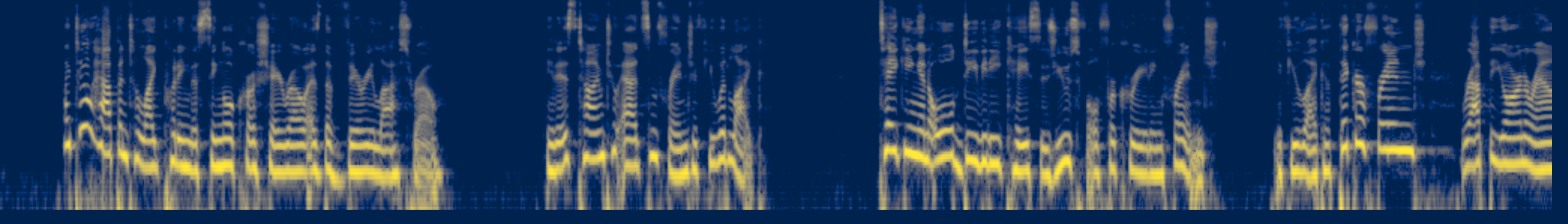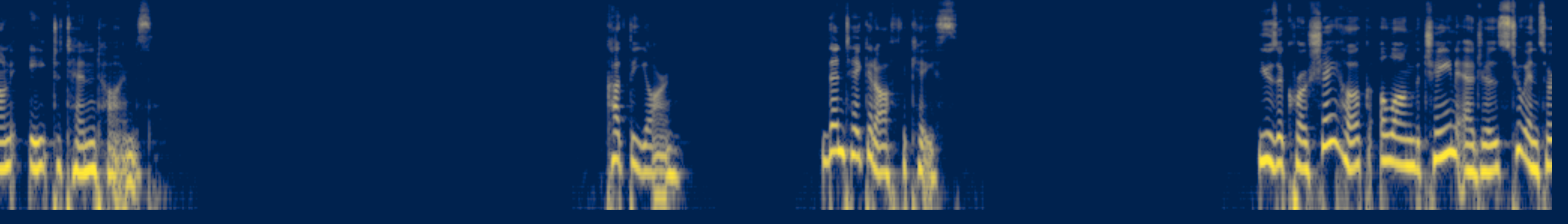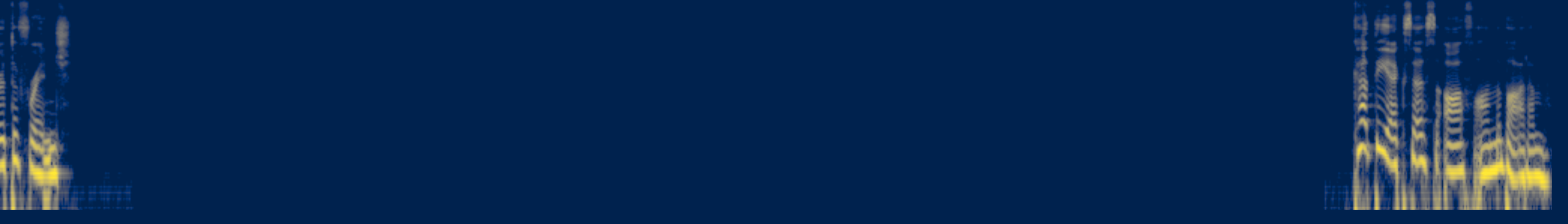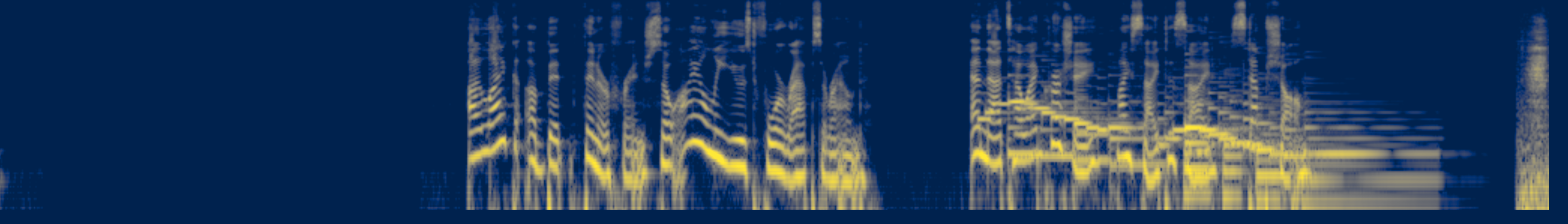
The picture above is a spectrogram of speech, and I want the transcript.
I do happen to like putting the single crochet row as the very last row. It is time to add some fringe if you would like. Taking an old DVD case is useful for creating fringe. If you like a thicker fringe, wrap the yarn around 8 to 10 times. Cut the yarn. Then take it off the case. Use a crochet hook along the chain edges to insert the fringe. Cut the excess off on the bottom. I like a bit thinner fringe, so I only used four wraps around. And that's how I crochet my side-to-side -side step shawl.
